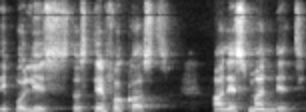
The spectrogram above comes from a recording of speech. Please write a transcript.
the police to stay focused on its mandate.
